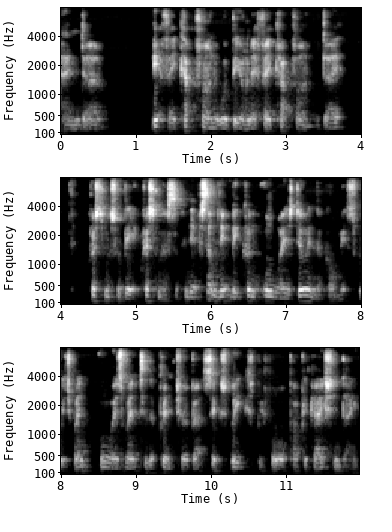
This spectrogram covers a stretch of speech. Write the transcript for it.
and uh, the FA Cup final would be on FA Cup final day. Christmas would be at Christmas, and it was something we couldn't always do in the comics, which went always went to the printer about six weeks before publication date.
